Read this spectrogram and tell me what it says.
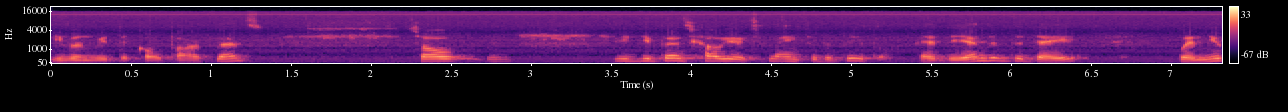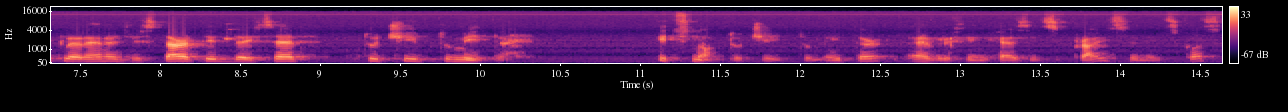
even with the coal power plants. So it depends how you explain to the people. At the end of the day, when nuclear energy started, they said, too cheap to meter. It's not too cheap to meter. Everything has its price and its cost.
